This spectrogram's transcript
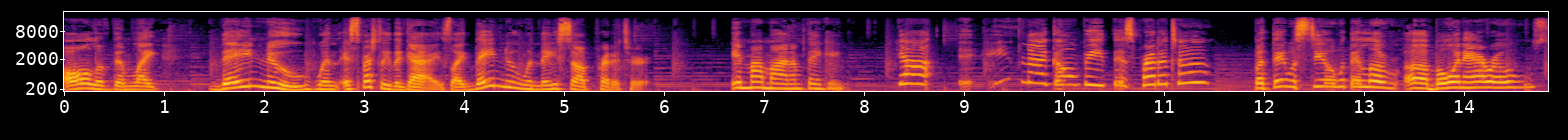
all of them like they knew when especially the guys like they knew when they saw predator in my mind i'm thinking yeah you're not gonna beat this predator but they were still with their little uh, bow and arrows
